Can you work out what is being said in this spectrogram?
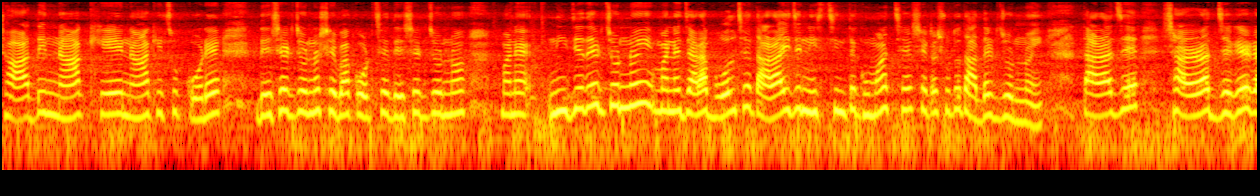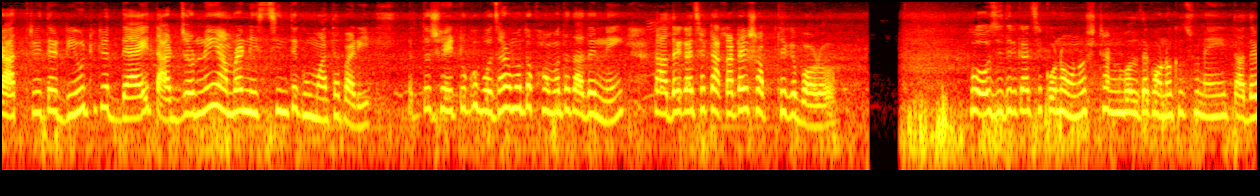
সারাদিন না খেয়ে, না কিছু করে দেশের জন্য সেবা করছে, দেশের জন্য মানে নিজেদের জন্যই মানে যারা বলছে তারাই যে নিশ্চিন্তে ঘুমাচ্ছে সেটা শুধু তাদের জন্যই। তারা যে সারা রাত জেগে রাত্রিতে ডিউটিটা দেয় তার জন্যই আমরা নিশ্চিন্তে ঘুমাতে পারি। তো সেইটুকু বোঝার মতো ক্ষমতা তাদের নেই। তাদের কাছে টাকাটাই সব থেকে বড়। ফৌজিদের কাছে কোনো অনুষ্ঠান বলতে কোনো কিছু নেই, তাদের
